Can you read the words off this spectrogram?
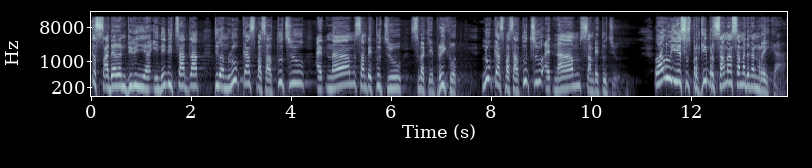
Kesadaran dirinya ini dicatat dalam Lukas pasal 7 ayat 6 sampai 7 sebagai berikut. Lukas pasal 7 ayat 6 sampai 7. Lalu Yesus pergi bersama-sama dengan mereka.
